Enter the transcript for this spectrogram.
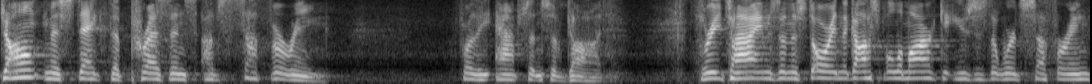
Don't mistake the presence of suffering for the absence of God. Three times in the story in the Gospel of Mark, it uses the word suffering.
